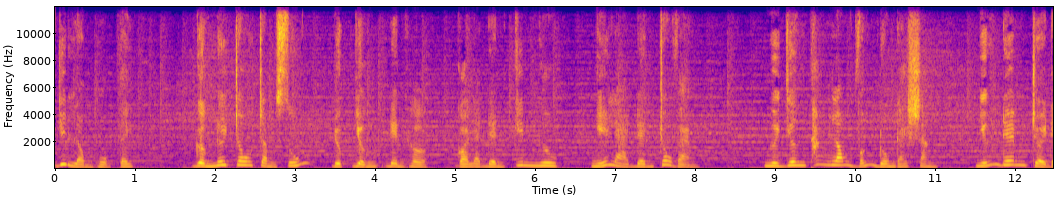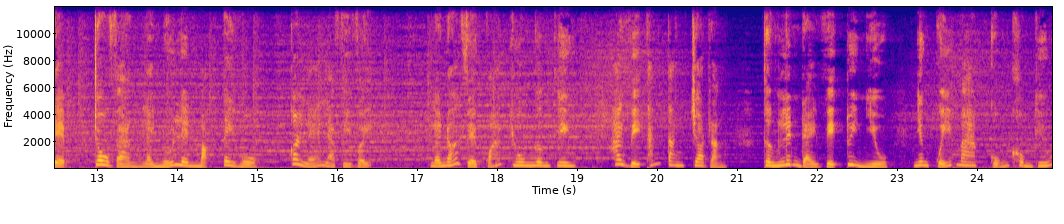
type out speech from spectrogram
dưới lòng hồ tây. Gần nơi trâu trầm xuống, được dựng đền thờ, gọi là đền kim ngưu nghĩa là đền trâu vàng người dân thăng long vẫn đồn đại rằng những đêm trời đẹp trâu vàng lại nổi lên mặt Tây Hồ, có lẽ là vì vậy. Lại nói về quá chuông ngân thiên, hai vị thánh tăng cho rằng thần linh Đại Việt tuy nhiều nhưng quỷ ma cũng không thiếu.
